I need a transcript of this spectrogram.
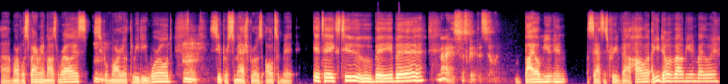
uh, Marvel Spider Man Miles Morales, Mm. Super Mario 3D World, Mm, Super Smash Bros. Ultimate. It takes two, baby. nice. Let's get this selling. Biomutant, Assassin's Creed Valhalla. Are you done with Biomutant, by the way?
